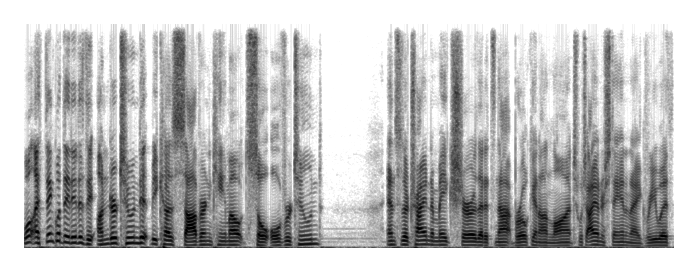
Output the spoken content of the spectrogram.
Well, I think what they did is they undertuned it because Sovereign came out so overtuned. And so they're trying to make sure that it's not broken on launch, which I understand and I agree with.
